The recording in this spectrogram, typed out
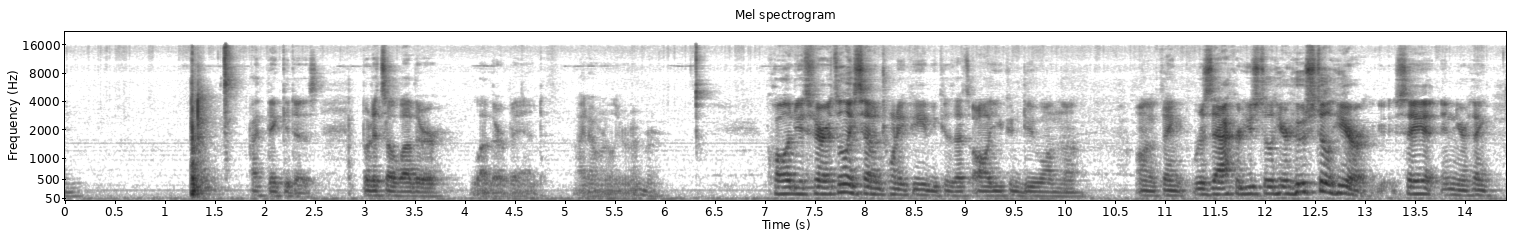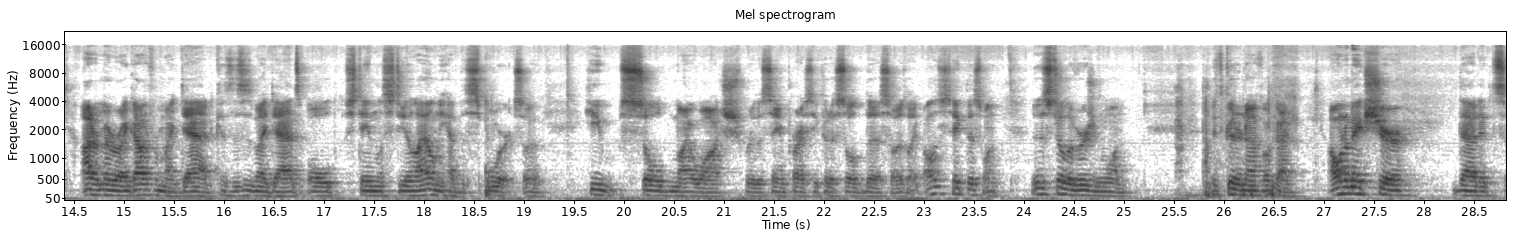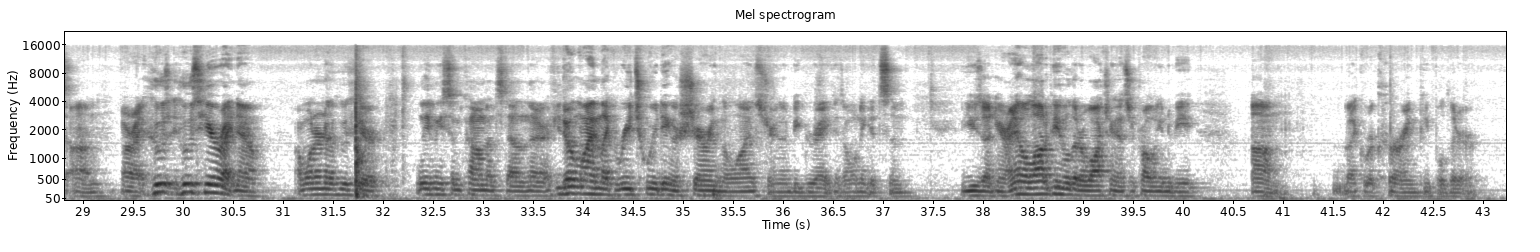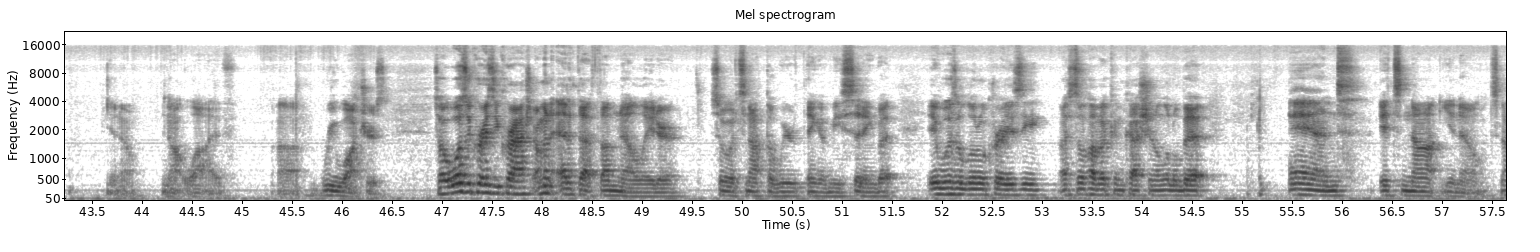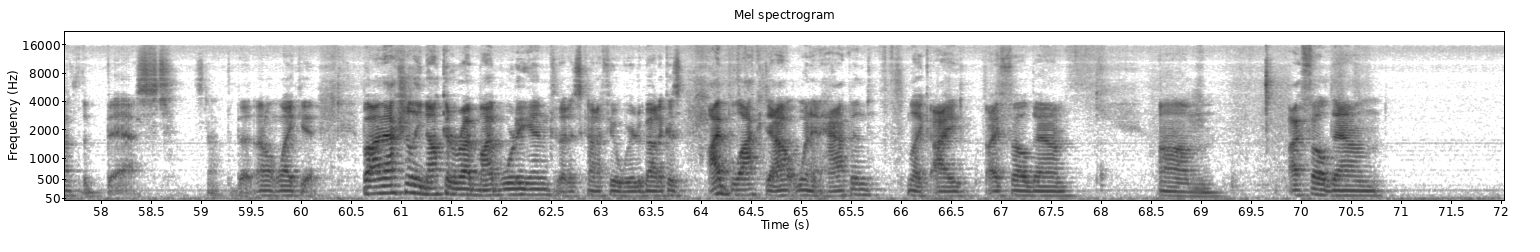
I think it is. But it's a leather leather band. I don't really remember. Quality is fair. It's only 720p because that's all you can do on the on the thing. Razak, are you still here? Who's still here? Say it in your thing. I don't remember. I got it from my dad because this is my dad's old stainless steel. I only had the sport, so he sold my watch for the same price he could have sold this. So I was like, I'll just take this one. This is still the version one. It's good enough. Okay. I want to make sure that it's um. All right. Who's who's here right now? I want to know who's here. Leave me some comments down there. If you don't mind, like retweeting or sharing the live stream, that'd be great because I want to get some views on here. I know a lot of people that are watching this are probably going to be, um, like recurring people that are, you know, not live, uh, rewatchers. So it was a crazy crash. I'm gonna edit that thumbnail later so it's not the weird thing of me sitting. But it was a little crazy. I still have a concussion a little bit, and it's not, you know, it's not the best. It's not the best. I don't like it. But I'm actually not gonna ride my board again because I just kind of feel weird about it because I blacked out when it happened. Like I I fell down. Um, I fell down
